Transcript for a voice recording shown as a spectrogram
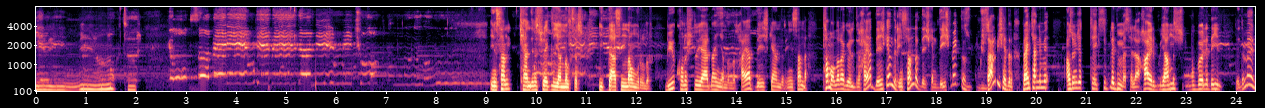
yerin mi yoktur? Yoksa benim gibi derdim mi İnsan kendini sürekli yanıltır. iddiasından vurulur. Büyük konuştuğu yerden yanılır. Hayat değişkendir. İnsan da tam olarak öyledir. Hayat değişkendir. İnsan da değişken. Değişmek de güzel bir şeydir. Ben kendimi az önce teksipledim mesela. Hayır yanlış bu böyle değil dedim. E,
